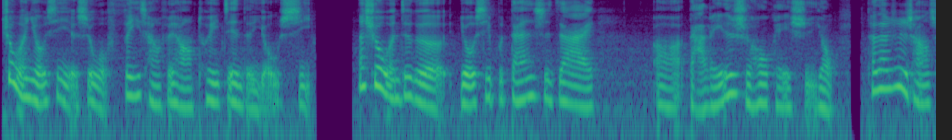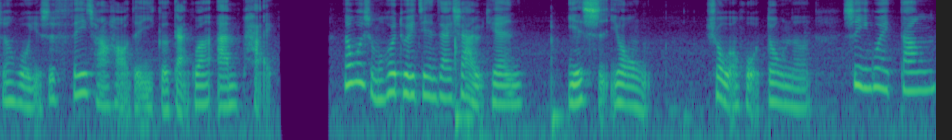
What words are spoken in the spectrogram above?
嗅闻游戏也是我非常非常推荐的游戏。那嗅闻这个游戏不单是在呃打雷的时候可以使用，它在日常生活也是非常好的一个感官安排。那为什么会推荐在下雨天也使用嗅闻活动呢？是因为当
